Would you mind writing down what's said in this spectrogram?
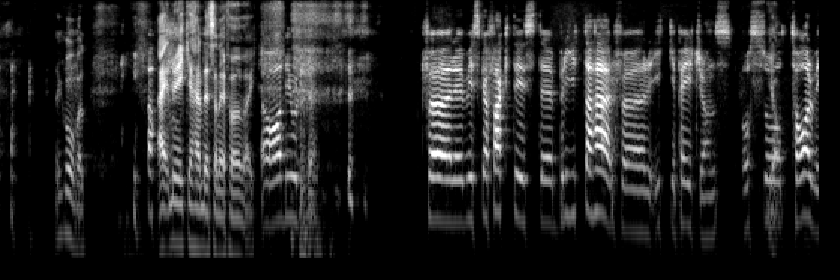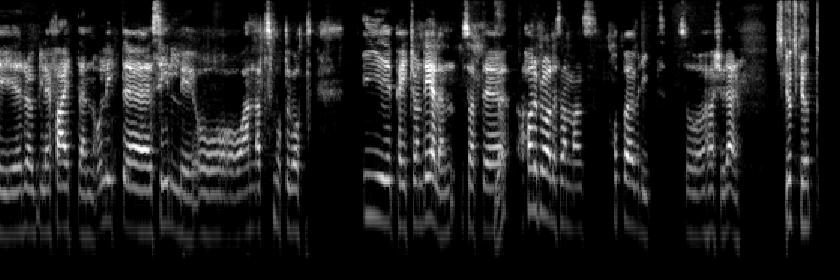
Det går väl. Ja. Nej, nu gick jag händelserna i förväg. Ja, det gjorde det. För eh, vi ska faktiskt eh, bryta här för icke-patrons. Och så Ja. tar vi Rögle-fighten och lite silly och, och annat smått och gott i Patreon-delen. Så att eh, Ja. ha det bra allesammans. Hoppa över dit så hörs vi där. Skutt, skutt.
